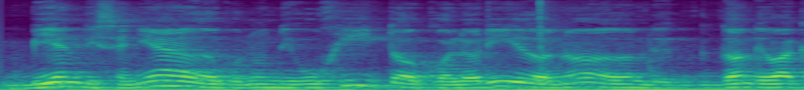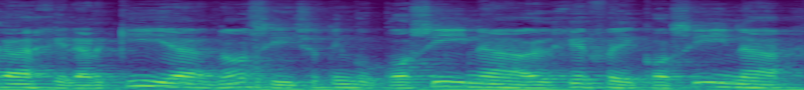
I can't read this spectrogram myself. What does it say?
bien diseñado, con un dibujito colorido, ¿no? Donde, donde, va cada jerarquía, ¿no? Si yo tengo cocina, el jefe de cocina,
